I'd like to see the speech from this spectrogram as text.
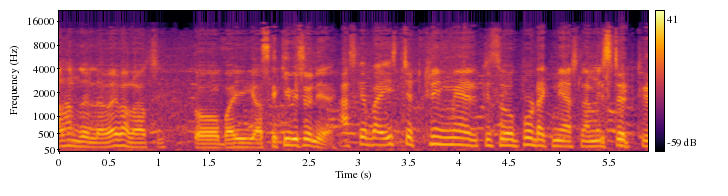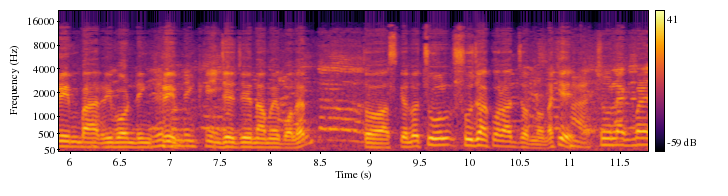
আলহামদুলিল্লাহ ভাই ভালো আছি। তো ভাই আজকে কি বিষয় নিয়ে? আজকে ভাই স্টেট ক্রিমের কিছু প্রোডাক্ট নিয়ে আসলাম স্টেট ক্রিম বা রিবন্ডিং ক্রিম যে যে নামে বলেন। তো আজকে হলো চুল সোজা করার জন্য নাকি? হ্যাঁ চুল একবারে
